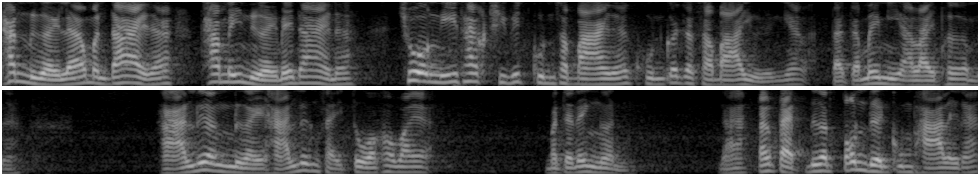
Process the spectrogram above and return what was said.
ถ้าเหนื่อยแล้วมันได้นะ ถ้าไม่เหนื่อยไม่ได้นะ ช่วงนี้ถ้าชีวิตคุณสบายนะ คุณก็จะสบายอยู่อย่างเงี้ย แต่จะไม่มีอะไรเพิ่มนะ หาเรื่องเหนื่อยหาเรื่องใส่ตัวเข้าไว้อะ มันจะได้เงินนะตั้งแต่เดือนต้นเดือนกุมภาเลยนะ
